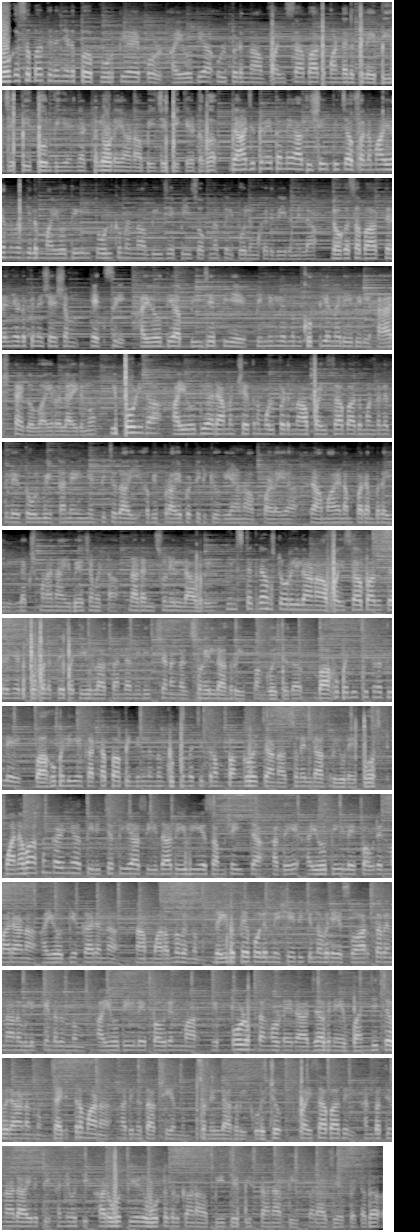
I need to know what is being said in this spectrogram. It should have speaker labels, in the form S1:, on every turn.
S1: ലോക്സഭാ തിരഞ്ഞെടുപ്പ് പൂർത്തിയായപ്പോൾ അയോധ്യ ഉൾപ്പെടുന്ന ഫൈസാബാദ് മണ്ഡലത്തിലെ ബി ജെ പി തോൽവിയെ ഞെട്ടലോടെയാണ് ബി ജെ പി കേട്ടത്. രാജ്യത്തിനെ തന്നെ അതിശയിപ്പിച്ച ഫലമായിരുന്നുവെങ്കിലും അയോധ്യയിൽ തോൽക്കുമെന്ന് ബി ജെ പി സ്വപ്നത്തിൽ പോലും കരുതിയിരുന്നില്ല. ലോക്സഭാ തെരഞ്ഞെടുപ്പിന് ശേഷം എക്സിൽ അയോധ്യ ബി ജെ പിയെ പിന്നിൽ നിന്നും കുത്തിയെന്ന രീതിയിൽ ഹാഷ്ടാഗ് വൈറലായിരുന്നു. ഇപ്പോഴിതാ അയോധ്യ രാമക്ഷേത്രം ഉൾപ്പെടുന്ന ഫൈസാബാദ് മണ്ഡലത്തിലെ തോൽവി തന്നെ ഞെട്ടിച്ചതായി അഭിപ്രായപ്പെട്ടിരിക്കുകയാണ് പഴയ രാമായണം പരമ്പരയിൽ ലക്ഷ്മണനായി വേഷമിട്ട നടൻ സുനിൽ ലാവറി ഇൻസ്റ്റഗ്രാം സ്റ്റോറിയിലാണ് ഫൈസാബാദ് തെരഞ്ഞെടുപ്പ് ഫലത്തെ പറ്റിയുള്ള തന്റെ നിരീക്ഷണങ്ങൾ സുനിൽ ലഹ്റി പങ്കുവച്ചത്. ബാഹുബലി ചിത്രത്തിലെ ബാഹുബലിയെ കട്ടപ്പ പിന്നിൽ നിന്നും കുത്തുന്ന ചിത്രം പങ്കുവച്ചാണ് സുനിൽ ലഹ്റിയുടെ പോസ്റ്റ്. വനവാസം കഴിഞ്ഞ് തിരിച്ചെത്തിയ സീതാദേവിയെ സംശയിച്ച അതേ അയോധ്യയിലെ പൗരന്മാരാണ് അയോധ്യക്കാരെന്ന് നാം മറന്നുവെന്നും ദൈവത്തെ പോലും നിഷേധിക്കുന്നവരെ സ്വാർത്ഥർ എന്നാണ് വിളിക്കേണ്ടതെന്നും അയോധ്യയിലെ പൗരന്മാർ എപ്പോഴും തങ്ങളുടെ രാജാവിനെ വഞ്ചിച്ചവരാണെന്നും ചരിത്രമാണ് അതിന് സാക്ഷിയെന്നും സുനിൽ ലഹ്റി കുറിച്ചു. ഫൈസാബാദിൽ അൻപത്തിനാലായിരത്തി അഞ്ഞൂറ്റി അറുപത്തിയേഴ് വോട്ടുകൾക്കാണ് ബി ജെ പി സ്ഥാനാർത്ഥി പരാജയപ്പെട്ടത്.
